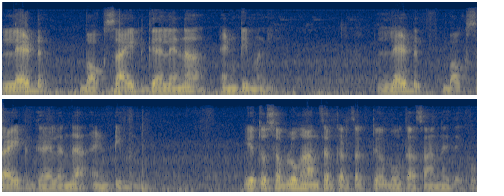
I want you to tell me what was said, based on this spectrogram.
Lead bauxite galena antimony lead bauxite galena antimony ये तो सब लोग आंसर कर सकते हो, बहुत आसान है, देखो।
